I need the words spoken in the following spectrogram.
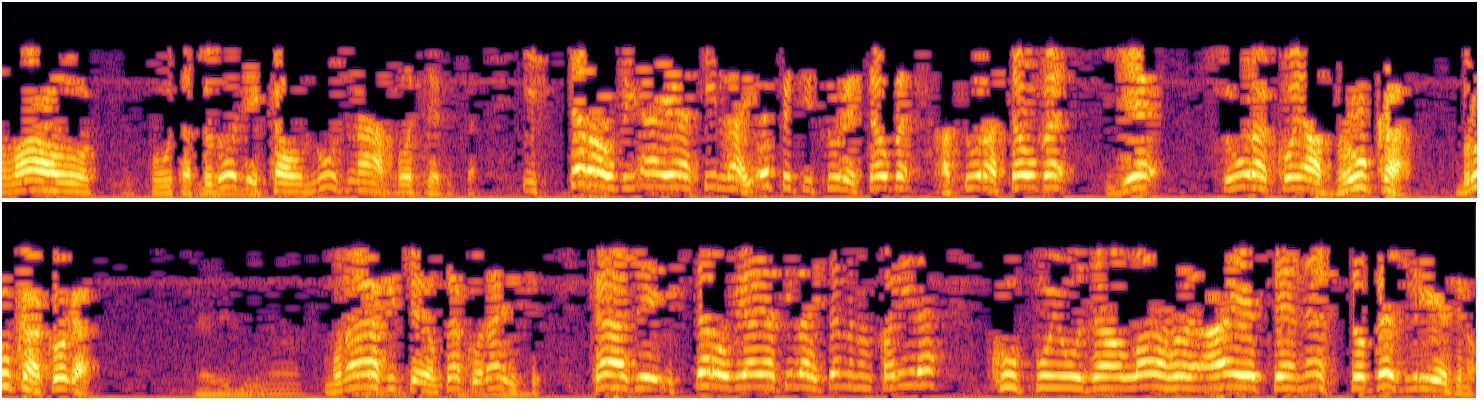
Allahovog puta, to dođe kao nužna posljedica. I sterao bi ajat illa i opet i sure Teube, a sura Teube je sura koja bruka. Bruka koga? Munafiće, jel tako najviše? Kaže, i sterao bi ajat illa i semenom karira, kupuju za Allahove ajete nešto bezvrijedno.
